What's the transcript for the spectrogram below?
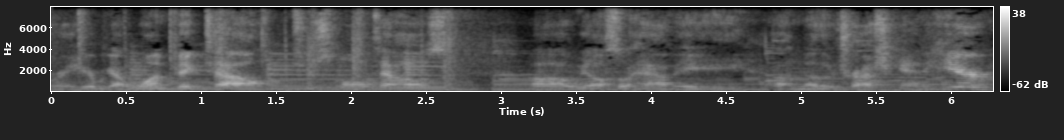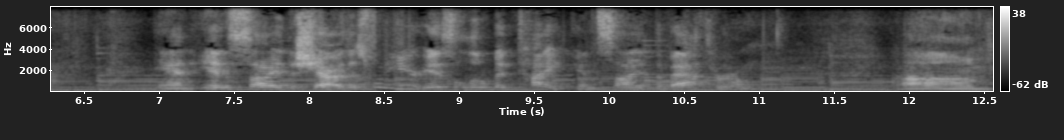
right here we got one big towel, two small towels, uh, we also have a another trash can here. And inside the shower, this one here is a little bit tight inside the bathroom. Um,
